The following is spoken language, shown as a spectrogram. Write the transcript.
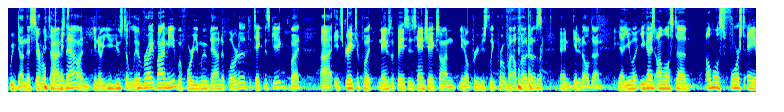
we've done this several times Right. now. And you know, you used to live right by me before you moved down to Florida to take this gig, but. Uh, it's great to put names with faces, handshakes on you know previously profile photos, and get it all done. Yeah, you uh, you guys almost uh, almost forced a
